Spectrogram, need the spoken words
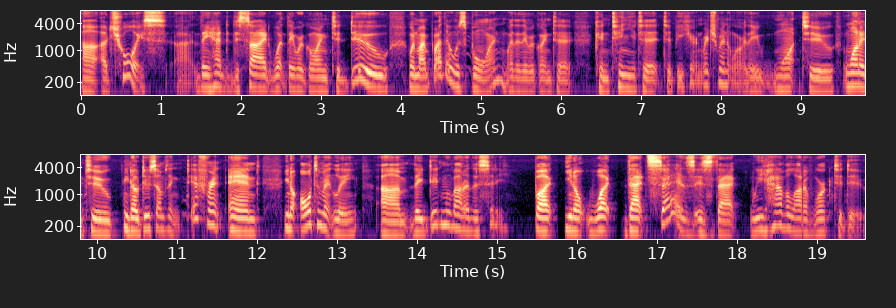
uh, a choice. Uh, they had to decide what they were going to do when my brother was born, whether they were going to continue to, to be here in Richmond or they want to wanted to you know do something different. And you know ultimately um, they did move out of the city. But you know what that says is that we have a lot of work to do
